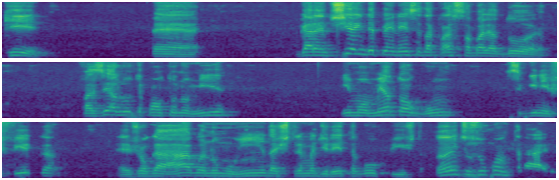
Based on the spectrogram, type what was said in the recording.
que é, garantir a independência da classe trabalhadora, fazer a luta com autonomia, em momento algum significa é, jogar água no moinho da extrema-direita golpista. Antes, o contrário.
